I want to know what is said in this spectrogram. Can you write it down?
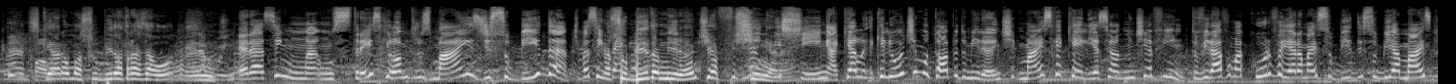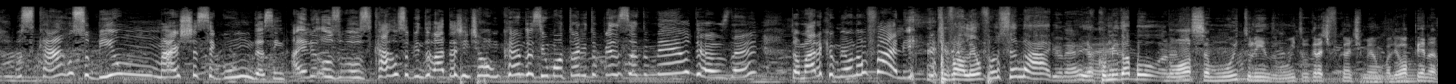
Cara, disse que era uma subida atrás da outra. né? Não tinha- Era assim, uma- uns 3 quilômetros mais de subida. Tipo assim, A pega- subida mirante e a fichinha. Não, né? fichinha. Aquele, aquele último top do Mirante, mais que aquele, assim, ó, não tinha fim. Tu virava uma curva e era mais subida e subia mais. Os carros subiam marcha segunda, assim. Aí ele- os, os carros subindo do lado da gente roncando, assim, o motor e tu pensando, meu Deus, né? Tomara que o meu não fale. O que valeu foi o cenário, né? E a comida boa. né? Nossa, muito lindo, muito gratificante mesmo. Valeu a pena.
